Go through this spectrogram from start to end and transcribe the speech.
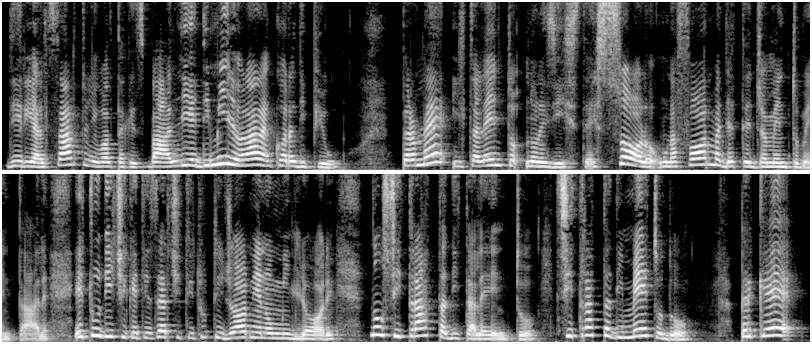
di rialzarti ogni volta che sbagli e di migliorare ancora di più. Per me il talento non esiste, è solo una forma di atteggiamento mentale e tu dici che ti eserciti tutti i giorni e non migliori. Non si tratta di talento, si tratta di metodo, perché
